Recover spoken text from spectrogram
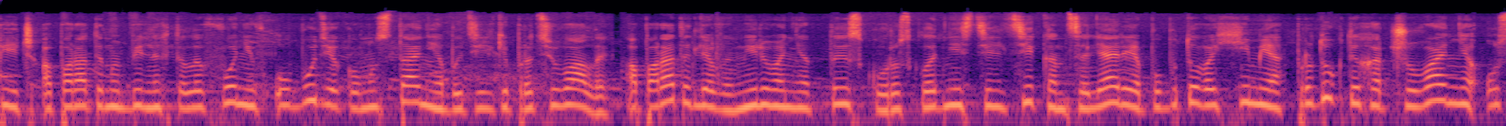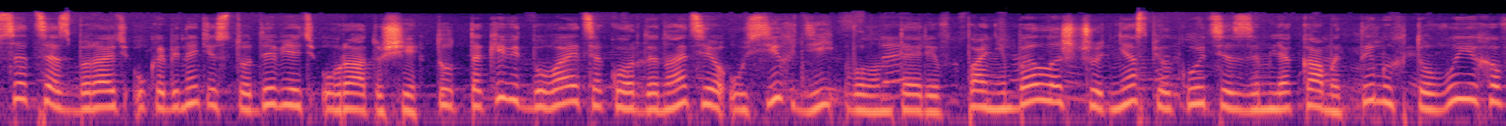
піч, апарати мобільних телефонів у будь-якому стані, аби тільки працювали. Апарати для вимірювання тиску, розкладні стільці, канцелярія, побутова хімія, продукти харчування – усе це збирають у кабінеті 109 у ратуші. Тут таки відбувається координація усіх дій волонтерів. Пані Белла щодня спілкується з земляками, тими, хто виїхав,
